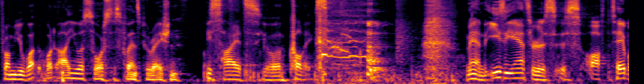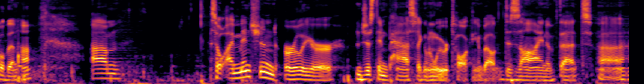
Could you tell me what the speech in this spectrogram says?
from you. What, what are your sources for inspiration besides your colleagues? Man, the easy answer is, is off the table then, huh? Um, so I mentioned earlier, just in passing, when we were talking about design of that uh,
